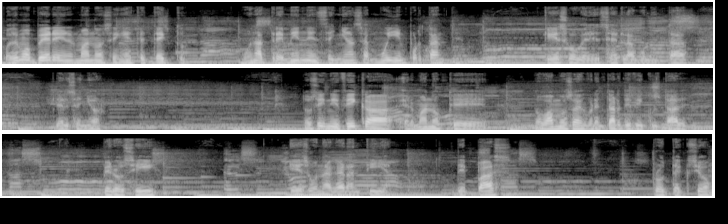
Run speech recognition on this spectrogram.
Podemos ver, hermanos, en este texto una tremenda enseñanza muy importante, que es obedecer la voluntad del Señor. No significa, hermanos, que no vamos a enfrentar dificultades, pero sí es una garantía de paz, protección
